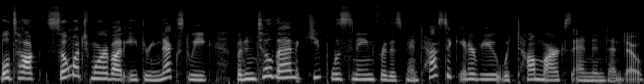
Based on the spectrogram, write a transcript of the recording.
We'll talk so much more about E3 next week, but until then, keep listening for this fantastic interview with Tom Marks and Nintendo.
